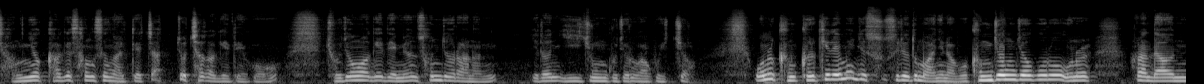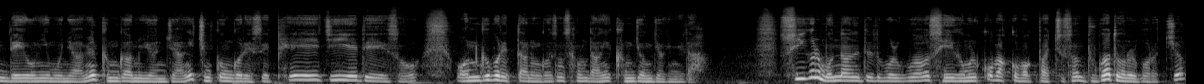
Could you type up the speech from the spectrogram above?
강력하게 상승할 때 짜, 쫓아가게 되고 조정하게 되면 손절하는 이런 이중 구조로 가고 있죠. 오늘 금, 그렇게 되면 이제 수수료도 많이 나고 긍정적으로 오늘 하나 나온 내용이 뭐냐면 금감위원장이 증권거래소의 폐지에 대해서 언급을 했다는 것은 상당히 긍정적입니다. 수익을 못 나는데도 불구하고 세금을 꼬박꼬박 바쳐서 누가 돈을 벌었죠?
